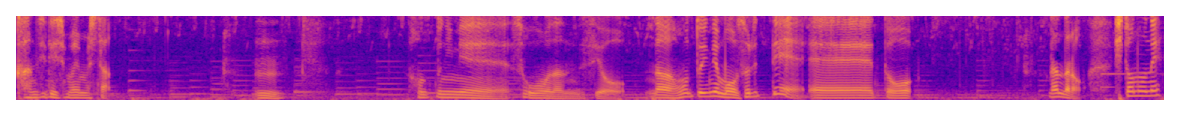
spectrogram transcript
感じてしまいました。うん。本当にね、そうなんですよ。だから本当にね、もうそれって、えー、っと、なんだろう、人のね、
